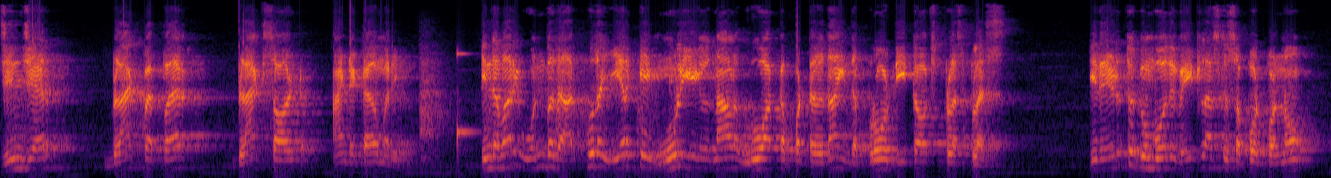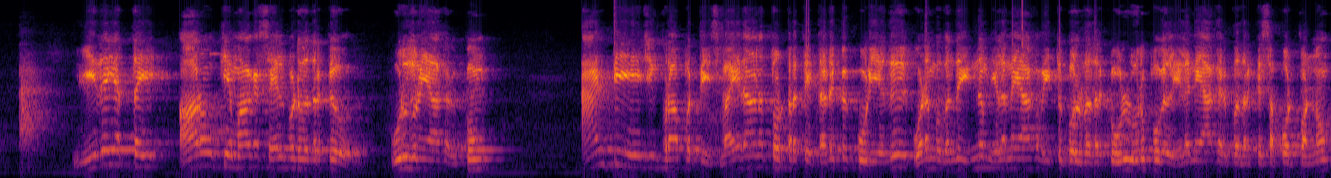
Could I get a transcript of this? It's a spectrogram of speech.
ginger black pepper black salt and turmeric இந்த மாதிரி ஒன்பது அற்புத இயற்கை மூலிகைகள்னால உருவாக்கப்பட்டதுதான் இந்த ப்ரோ டீடாக்ஸ் பிளஸ் பிளஸ் இதை எடுத்துக்கும் போது வெயிட் லாஸ்க்கு சப்போர்ட் பண்ணும். இதயத்தை ஆரோக்கியமாக செயல்படுவதற்கு உறுதுணையாக இருக்கும். ஆன்டி ஏஜிங் ப்ராப்பர்ட்டிஸ் வயதான தோற்றத்தை தடுக்கக்கூடியது. உடம்பு வந்து இன்னும் இளமையாக வைத்துக் கொள்வதற்கு உள் உறுப்புகள் இளமையாக இருப்பதற்கு சப்போர்ட் பண்ணும்.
